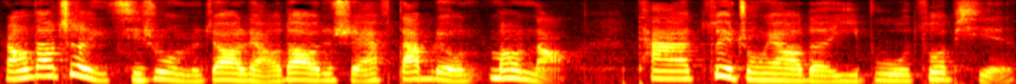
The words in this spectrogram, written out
然后到这里，其实我们就要聊到就是 F.W. 冒脑。他最重要的一部作品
